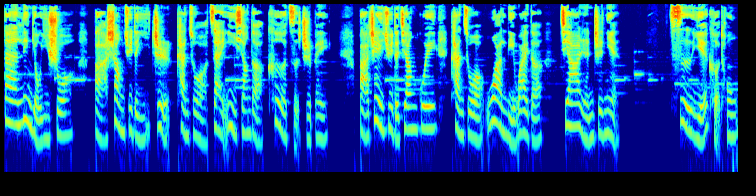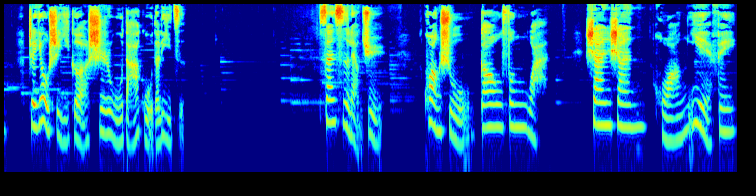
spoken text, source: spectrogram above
但另有一说，把上句的“已至”看作在异乡的客子之悲，把这句的“将归”看作万里外的家人之念，似也可通。这又是一个诗无打鼓的例子。三四两句，况属高风晚，山山黄叶飞。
